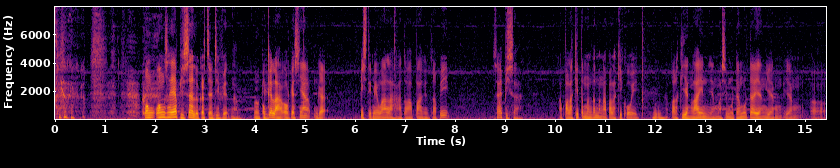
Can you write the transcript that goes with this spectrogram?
wong wong saya bisa loh kerja di Vietnam Oke. oke lah orkesnya nggak istimewa lah atau apa gitu tapi saya bisa apalagi teman-teman apalagi kowe Hmm. apalagi yang lain yang masih muda-muda yang yang yang eh,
